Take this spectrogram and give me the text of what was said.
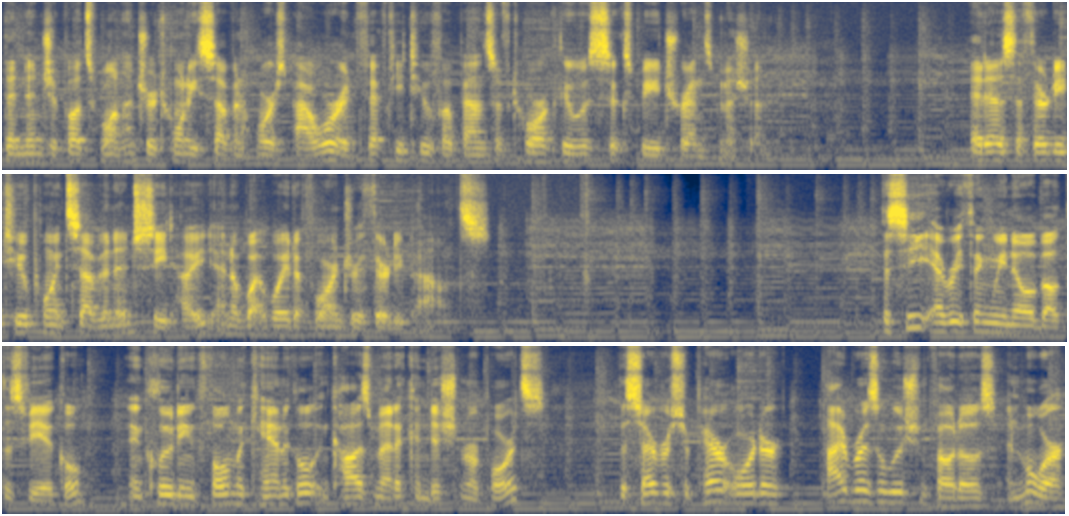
the Ninja puts 127 horsepower and 52 foot-pounds of torque through a 6-speed transmission. It has a 32.7 inch seat height and a wet weight of 430 pounds. To see everything we know about this vehicle, including full mechanical and cosmetic condition reports, the service repair order, high resolution photos, and more,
